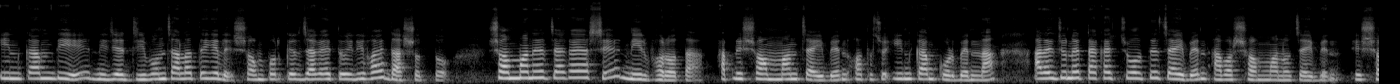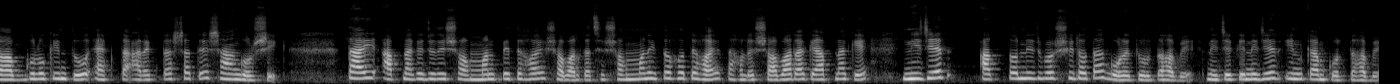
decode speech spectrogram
ইনকাম দিয়ে নিজের জীবন চালাতে গেলে সম্পর্কের জায়গায় তৈরি হয় দাসত্ব। সম্মানের জায়গায় আসে নির্ভরতা। আপনি সম্মান চাইবেন, অথচ ইনকাম করবেন না। আরেকজনের টাকায় চলতে চাইবেন, আবার সম্মানও চাইবেন। এই সবগুলো কিন্তু একটা আরেকটার সাথে সাংঘর্ষিক। তাই আপনাকে যদি সম্মান পেতে হয়, সবার কাছে সম্মানিত হতে হয়, তাহলে সবার আগে আপনাকে নিজের আত্মনির্ভরশীলতা গড়ে তুলতে হবে, নিজেকে নিজের ইনকাম করতে হবে।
